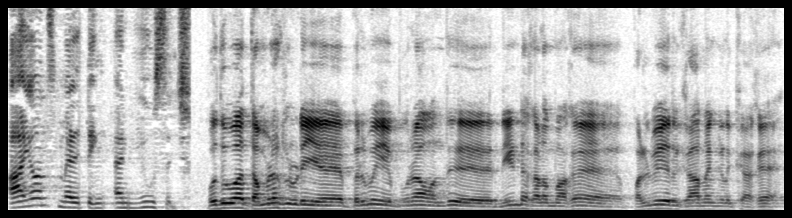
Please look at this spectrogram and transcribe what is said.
iron smelting and usage பொதுவாக தமிழர்களுடைய பெருமையை பூரா வந்து நீண்ட காலமாக பல்வேறு காரணங்களுக்காக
